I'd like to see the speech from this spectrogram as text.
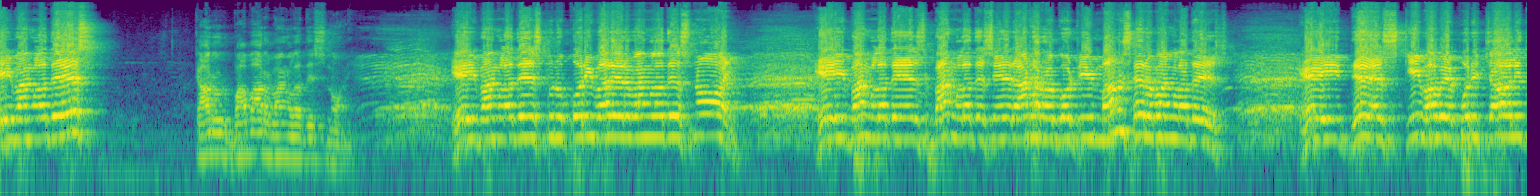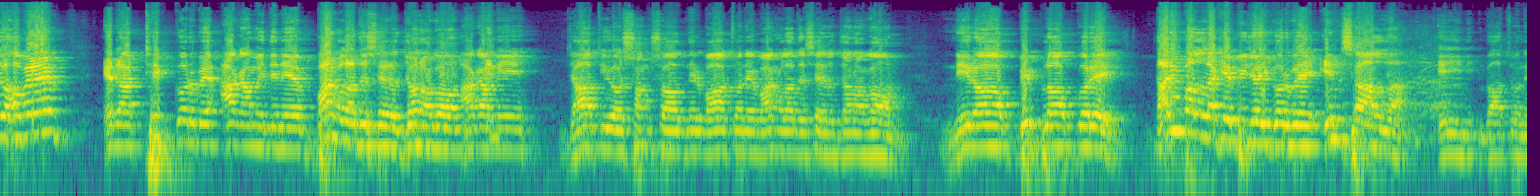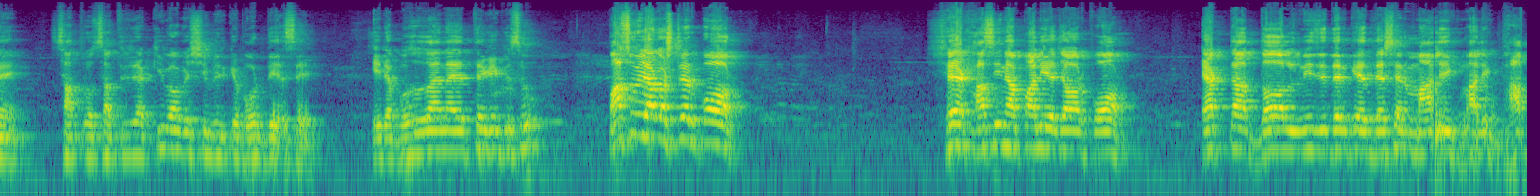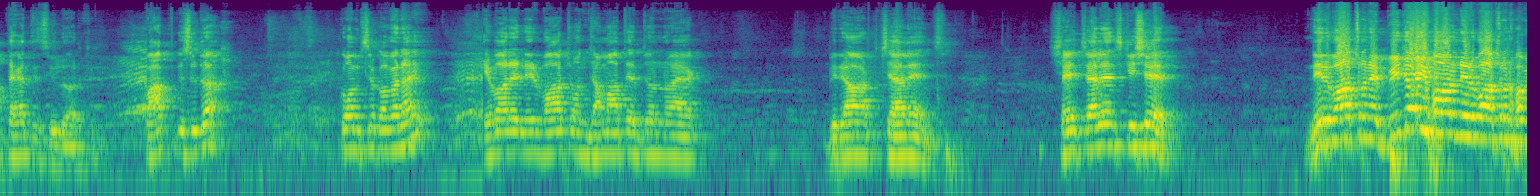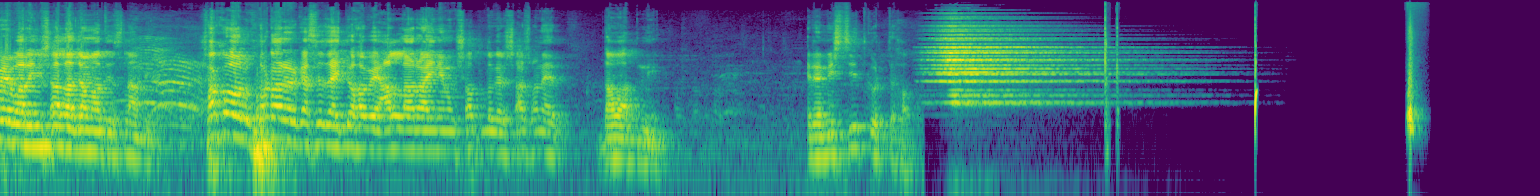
এই বাংলাদেশ কারোর বাবার বাংলাদেশ নয়। এই বাংলাদেশ কোনো পরিবারের বাংলাদেশ নয়। এই বাংলাদেশ বাংলাদেশের আঠারো কোটি মানুষের বাংলাদেশ। এই দেশ কীভাবে পরিচালিত হবে এটা ঠিক করবে আগামী দিনে বাংলাদেশের জনগণ। আগামী জাতীয় সংসদ নির্বাচনে বাংলাদেশের জনগণ নীরব বিপ্লব করে দাড়িপাল্লাকে বিজয়ী করবে ইনশাআল্লাহ। এই নির্বাচনে ছাত্রছাত্রীরা কীভাবে শিবিরকে ভোট দিয়েছে, এটা বোঝা যায় না এর থেকে কিছু। পাঁচই আগস্টের পর শেখ হাসিনা পালিয়ে যাওয়ার পর একটা দল নিজেদেরকে দেশের মালিক মালিক ভাব দেখাতেছিল আর কি। ভাব কিছুটা কমছে কমে নাই। এবারে নির্বাচন জামাতের জন্য এক বিরাট চ্যালেঞ্জ সেই চ্যালেঞ্জ কিসের? নির্বাচনে বিজয়ী হওয়ার নির্বাচন হবে এবার ইনশাল্লাহ জামাত ইসলামী। সকল ভোটারের কাছে যাইতে হবে আল্লাহর আইন এবং সৎলোকের শাসনের দাওয়াত নিয়ে। এটা নিশ্চিত করতে হবে।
